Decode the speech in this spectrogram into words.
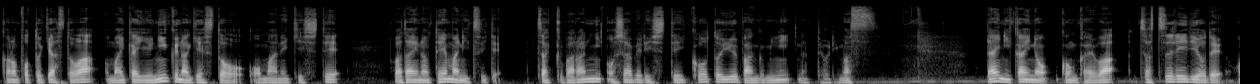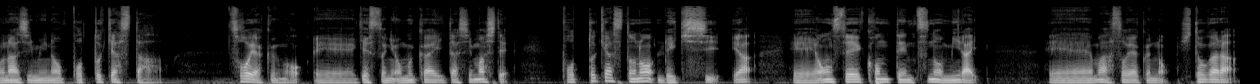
このポッドキャストは毎回ユニークなゲストをお招きして話題のテーマについてざっくばらんにおしゃべりしていこうという番組になっております。第2回の今回は雑レディオでおなじみのポッドキャスター、そうやくんを、えー、ゲストにお迎えいたしまして、ポッドキャストの歴史や、えー、音声コンテンツの未来、えー、まあ、そうやくんの人柄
